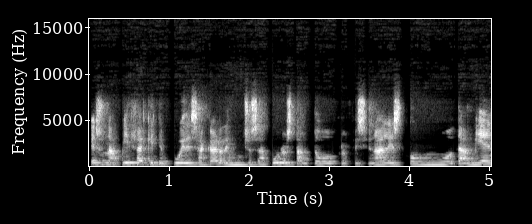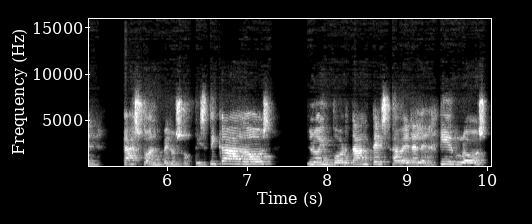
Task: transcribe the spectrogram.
es una pieza que te puede sacar de muchos apuros, tanto profesionales como también casual, pero sofisticados. Lo importante es saber elegirlos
